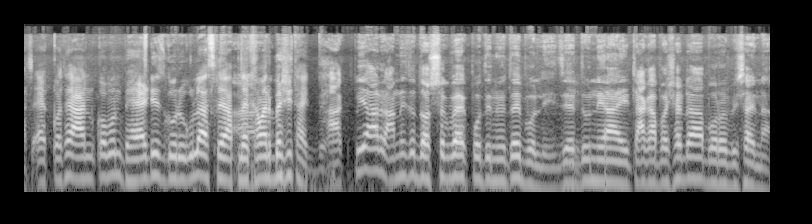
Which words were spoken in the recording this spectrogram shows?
আচ্ছা এক কথায় আনকমন ভ্যারাইটিস গরুগুলো আজকে আপনার খামার বেশি থাকবে। থাকবে আর আমি তো দর্শক ভাই প্রতিনিয়তই বলি যে দুনিয়ায় টাকা পয়সাটা বড় বিষয় না।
